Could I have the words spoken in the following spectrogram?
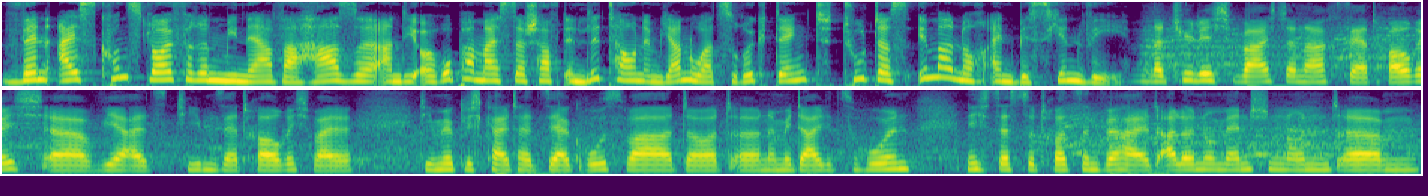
Wenn Eiskunstläuferin Minerva Hase an die Europameisterschaft in Litauen im Januar zurückdenkt, tut das immer noch ein bisschen weh. Natürlich war ich danach sehr traurig, äh, wir als Team sehr traurig, weil die Möglichkeit halt sehr groß war, dort äh, eine Medaille zu holen. Nichtsdestotrotz sind wir halt alle nur Menschen und ähm,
